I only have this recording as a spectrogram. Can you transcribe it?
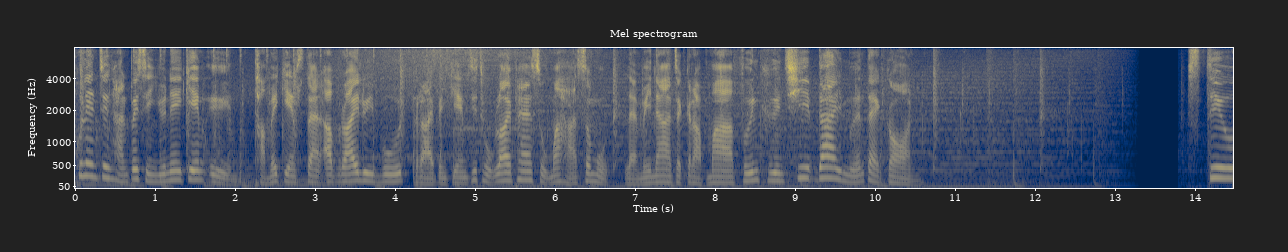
ผู้เล่นจึงหันไปสิงอยู่ในเกมอื่นทำให้เกม Stand Upright Reboot กลายเป็นเกมที่ถูกลอยแพสู่มหาสมุทรและไม่น่าจะกลับมาฟื้นคืนชีพได้เหมือนแต่ก่อน Still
